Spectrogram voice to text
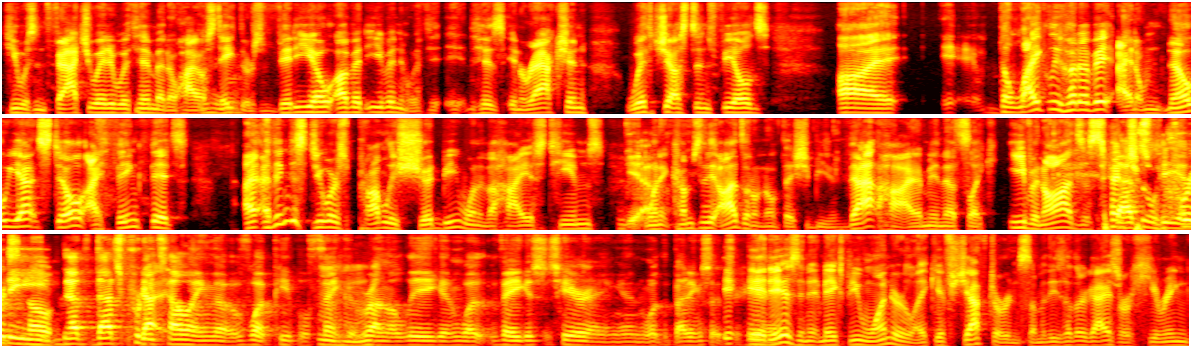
He was infatuated with him at Ohio State. Mhm. There's video of it even with his interaction with Justin Fields. Uh, the likelihood of it, I don't know yet. Still, I think that I, I think the Steelers probably should be one of the highest teams Yeah. when it comes to the odds. I don't know if they should be that high. I mean, that's like even odds that's essentially. and pretty so- that that's pretty that- telling though of what people think Mhm. around the league and what Vegas is hearing and what the betting sites are hearing. it is, and it makes me wonder, like if Schefter and some of these other guys are hearing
